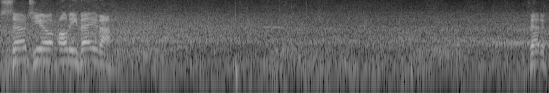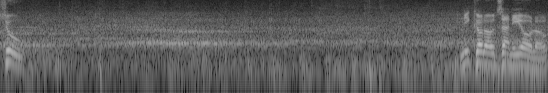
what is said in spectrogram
Sergio Oliveira. Veretout. Nicolo Zaniolo.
